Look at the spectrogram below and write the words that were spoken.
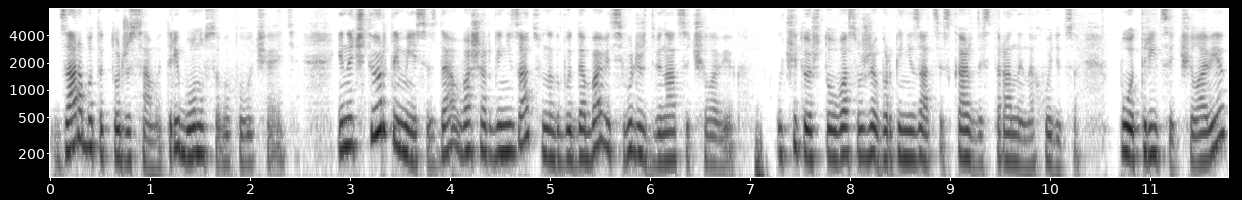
заработок тот же самый, три бонуса вы получаете. И на четвертый месяц, да, в вашу организацию надо будет добавить всего лишь 12 человек. Учитывая, что у вас уже в организации с каждой стороны находится по 30 человек,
